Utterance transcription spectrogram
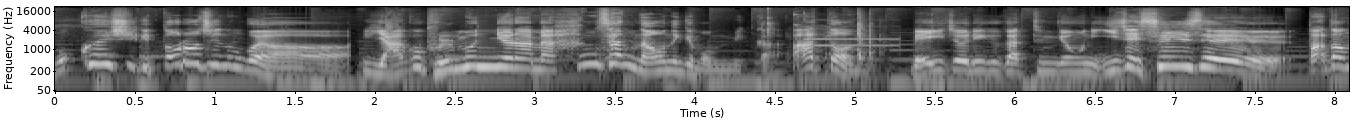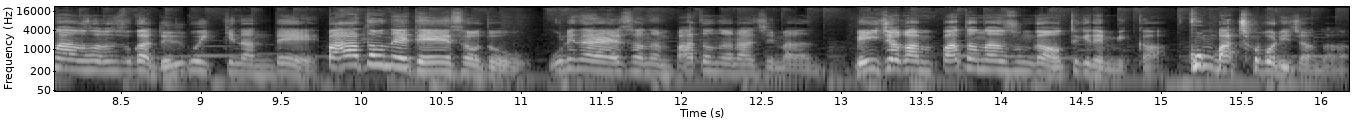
워크의식이 떨어지는 거야. 이 야구 불문율 하면 항상 나오는 게 뭡니까? 빠던 메이저리그 같은 경우는 이제 슬슬 빠던하는 선수가 늘고 있긴 한데 빠던에 대해서도 우리나라에서는 빠던을 하지만 메이저 가면 빠던하는 순간 어떻게 됩니까? 공 맞춰버리잖아.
